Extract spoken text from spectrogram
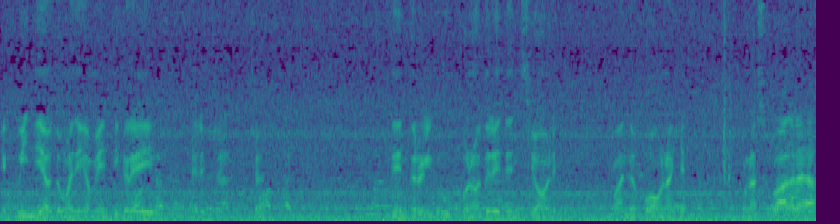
e quindi automaticamente crei cioè, dentro il gruppo no, delle tensioni. Quando poi una, una squadra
